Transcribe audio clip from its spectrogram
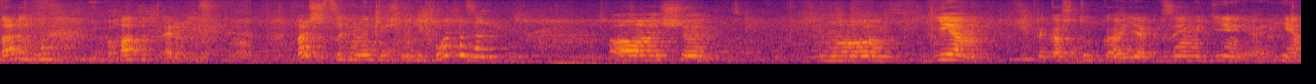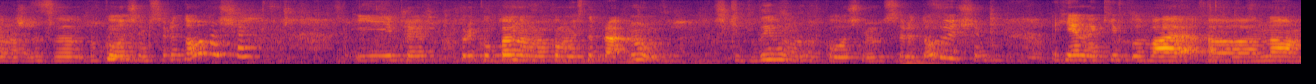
Зараз буде багато термінів. Перше це генетична гіпотеза, що ну, є така штука, як взаємодія гена з навколишнім середовищем, і при, при певному якомусь неправ... ну, шкідливому навколишньому середовищі ген, який впливає на,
